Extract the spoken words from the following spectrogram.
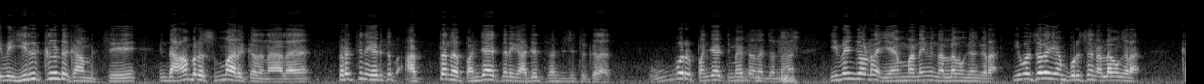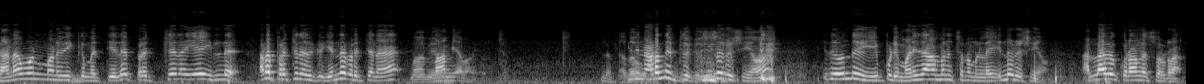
இவன் இருக்குன்னு காமிச்சு இந்த ஆம்பளை சும்மா இருக்கிறதுனால பிரச்சனை எடுத்து அத்தனை பஞ்சாயத்து அஜித் சந்திச்சுட்டு இருக்கிறார். ஒவ்வொரு பஞ்சாயத்து மேட்ட சொன்னா இவன் சொல்றான் என் மனைவி நல்லவங்கிறான் இவன் சொல்ற என் புருஷன் நல்லவங்கிறான் கணவன் மனைவிக்கு மத்தியில பிரச்சனையே இல்ல. ஆனா பிரச்சனை இருக்கு. என்ன பிரச்சனை. மாமியா. இது நடந்துட்டு இருக்கு இன்னொரு விஷயம் இது வந்து இப்படி மனிதாபம்னு சொன்னோம்ல இன்னொரு விஷயம் அல்லாஹ் குரான்ல சொல்றான்.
